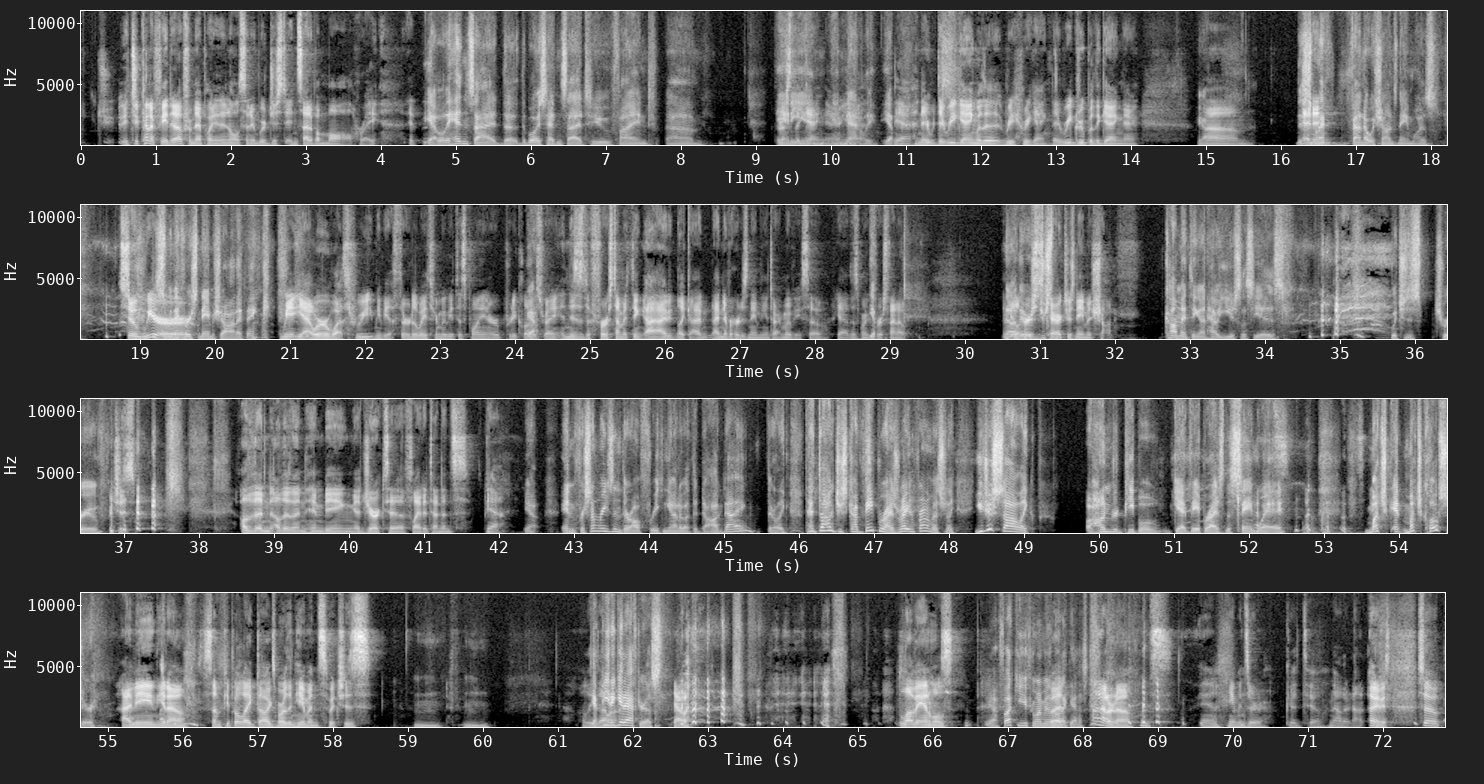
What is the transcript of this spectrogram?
it just kind of faded out from that point, and then all of a sudden we're just inside of a mall, right? It, Yeah, well, they head inside. the The boys head inside to find um, The rest the Annie gang and, there, and yeah. Natalie. Yep. Yeah, and they they regang with a re, regang. They regroup with the gang there. Um, This is when I found out what Sean's name was. So This is when they we're first named Sean, I think. we yeah we're what three maybe a third of the way through movie at this point or pretty close right and this is the first time I think I, I like I, I never heard his name the entire movie so yeah this is when we Yep. first found out. No, Emile were Hirsch's character's name is Sean, Commenting on how useless he is, which is true. which is other than other than him being a jerk to flight attendants. Yeah, yeah, And for some reason, they're all freaking out about the dog dying. They're like, "That dog just got vaporized right in front of us." You're like, "You just saw like a hundred people get vaporized the same way, much at much closer." I mean you know some people like dogs more than humans, which is Mm, mm. Yeah, PETA, get after us. Yeah. Love animals. Yeah, fuck you if you want me on the But- podcast. I don't know. It's, yeah, humans are good too. No, they're not. Anyways, so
